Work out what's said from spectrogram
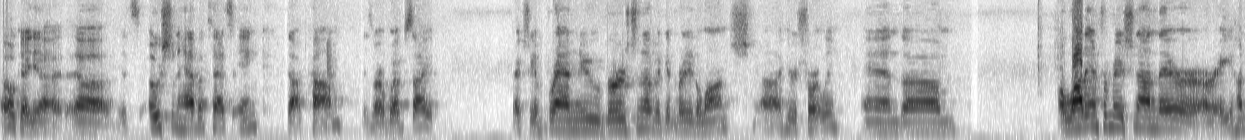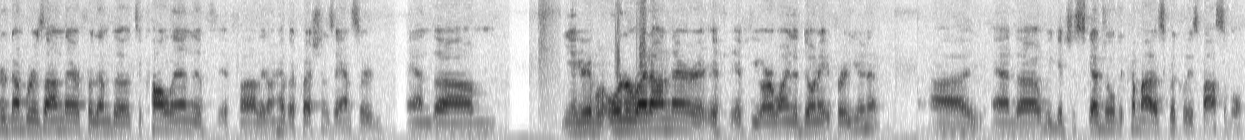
Okay, yeah, uh, it's oceanhabitatsinc.com is our website actually a brand new version of it getting ready to launch uh, here shortly. And um, a lot of information on there. Our 800 number is on there for them to, to call in if, if uh, they don't have their questions answered. And um, you know, you're able to order right on there if, if you are wanting to donate for a unit. Uh, and uh, we get you scheduled to come out as quickly as possible.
